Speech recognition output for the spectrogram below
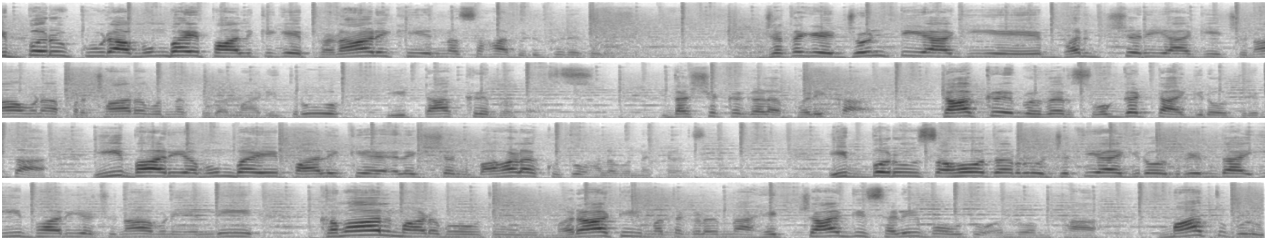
ಇಬ್ಬರು ಕೂಡ ಮುಂಬೈ ಪಾಲಿಕೆಗೆ ಪ್ರಣಾಳಿಕೆಯನ್ನು ಸಹ ಬಿಡುಗಡೆಗೊಳಿಸಿದರು ಜೊತೆಗೆ ಜೊಂಟಿಯಾಗಿಯೇ ಭರ್ಜರಿಯಾಗಿ ಚುನಾವಣಾ ಪ್ರಚಾರವನ್ನು ಕೂಡ ಮಾಡಿದ್ರು ಈ ಠಾಕ್ರೆ ಬ್ರದರ್ಸ್. ದಶಕಗಳ ಬಳಿಕ ಠಾಕ್ರೆ ಬ್ರದರ್ಸ್ ಒಗ್ಗಟ್ಟಾಗಿರೋದ್ರಿಂದ ಈ ಬಾರಿಯ ಮುಂಬೈ ಪಾಲಿಕೆಯ ಎಲೆಕ್ಷನ್ ಬಹಳ ಕುತೂಹಲವನ್ನು ಕೆಳಿಸಿದೆ ಇಬ್ಬರು ಸಹೋದರರು ಜೊತೆಯಾಗಿರೋದ್ರಿಂದ ಈ ಬಾರಿಯ ಚುನಾವಣೆಯಲ್ಲಿ ಕಮಾಲ್ ಮಾಡಬಹುದು, ಮರಾಠಿ ಮತಗಳನ್ನು ಹೆಚ್ಚಾಗಿ ಸೆಳೆಯಬಹುದು ಅನ್ನುವಂತಹ ಮಾತುಗಳು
